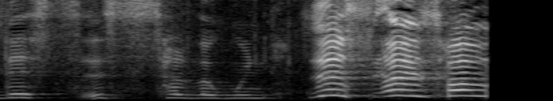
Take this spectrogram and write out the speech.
This is Halloween. This is Halloween.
